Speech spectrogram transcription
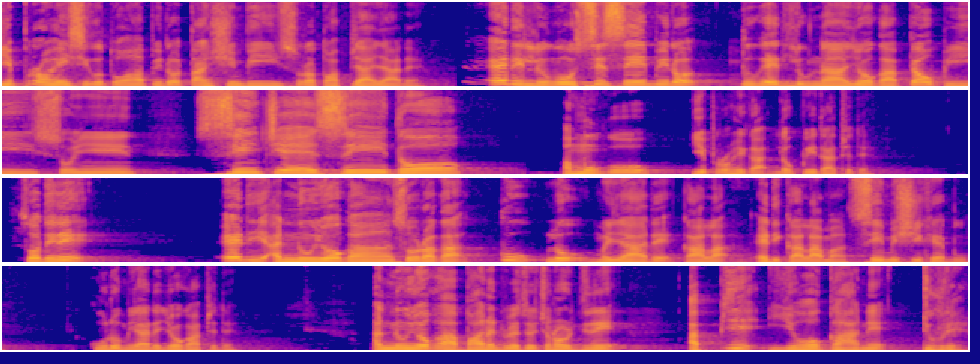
ယေပရောဟိတ်စီကိုတွားပြီးတော့တန့်ရှင်းပြီးဆိုတော့တွားပြရတယ်အဲ့ဒီလူကိုစစ်ဆေးပြီးတော့သူ့ရဲ့လူနာယောဂပျောက်ပြီးဆိုရင်စင်ကြယ်စေသော အမှုကိုယေပရောဟိတ်ကလုပ်ပေးတာဖြစ်တယ်ဆိုတော့ဒီနေ့အဲ့ဒီအနုယောဂဆိုတာကကုလို့မရတဲ့ကာလအဲ့ဒီကာလမှာဆေးမရှိခဲ့ဘူးကုလို့မရတဲ့ယောဂဖြစ်တယ်အနုယောဂဘာနဲ့တူလဲဆိုကျွန်တော်တို့ဒီနေ့အပြစ်ယောဂနဲ့တူတယ်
